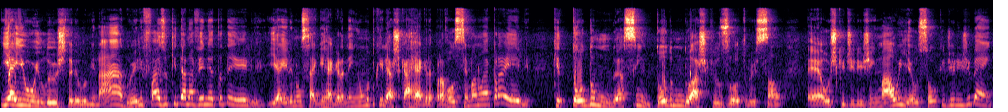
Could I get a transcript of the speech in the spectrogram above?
E aí o ilustre iluminado, ele faz o que dá na veneta dele. E aí ele não segue regra nenhuma porque ele acha que a regra é para você, mas não é para ele. Porque todo mundo é assim, todo mundo acha que os outros são é, os que dirigem mal e eu sou o que dirige bem.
